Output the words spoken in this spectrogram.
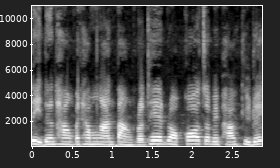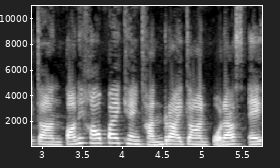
ติเดินทางไปทำงานต่างประเทศเราก็จะไปพักอยู่ด้วยกัน ตอนที่เขาไปแข่งขันรายการ Product X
